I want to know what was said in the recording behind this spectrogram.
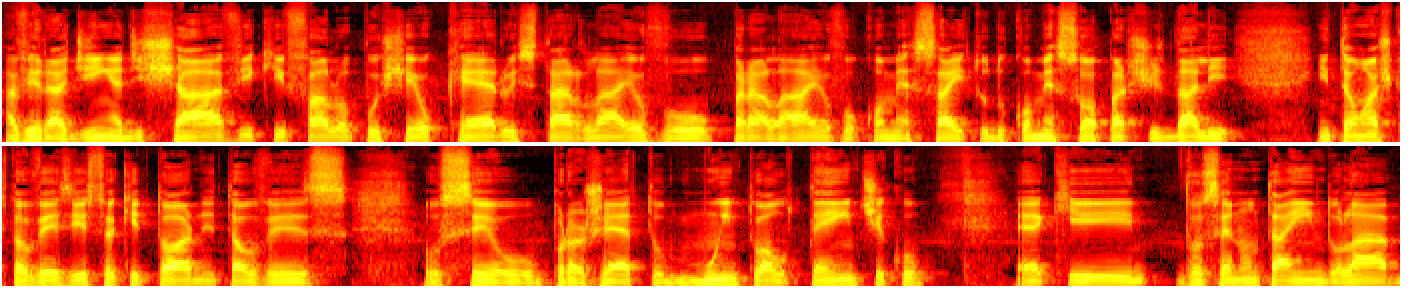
a viradinha de chave que falou: puxa, eu quero estar lá, eu vou para lá, eu vou começar, e tudo começou a partir dali. Então, acho que talvez isso é que torne talvez o seu projeto muito autêntico, é que você não está indo lá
